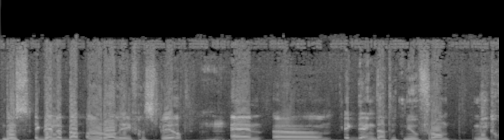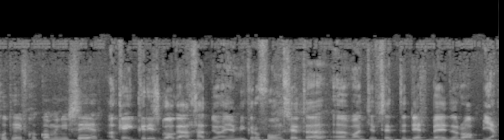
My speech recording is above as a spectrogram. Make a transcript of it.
Dus ik denk dat dat een rol heeft gespeeld. Mhm. En eh, ik denk dat het Nieuw Front niet goed heeft gecommuniceerd. Oké, Chris Goga gaat nu aan je microfoon zitten. eh, want je zit te dicht bij de Rob. Ja,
